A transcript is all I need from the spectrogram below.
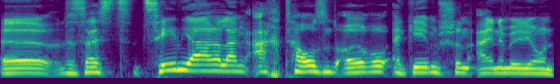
Äh, das heißt, zehn Jahre lang 8000 Euro ergeben schon eine Million.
